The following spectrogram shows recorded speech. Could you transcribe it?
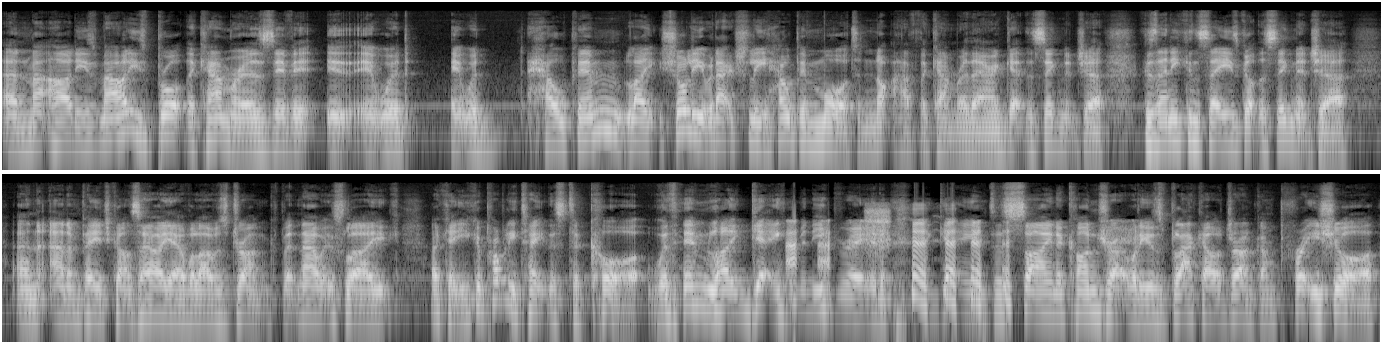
And Matt Hardy's Matt Hardy's brought the camera as if it it, it would it would help him? Like surely it would actually help him more to not have the camera there and get the signature because then he can say he's got the signature and adam page can't say oh yeah well i was drunk. But now it's like okay you could probably take this to court with him like getting him inebriated and getting him to sign a contract when he was blackout drunk. I'm pretty sure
